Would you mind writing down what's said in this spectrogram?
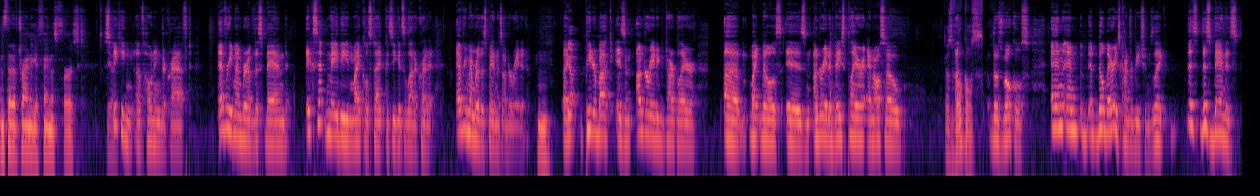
instead of trying to get famous first. Speaking of honing their craft, every member of this band, except maybe Michael Stipe because he gets a lot of credit, every member of this band is underrated. Like Yep. Peter Buck is an underrated guitar player. Uh, Mike Mills is an underrated bass player, and also Those vocals. those vocals, and and Bill Berry's contributions. Like this this band is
